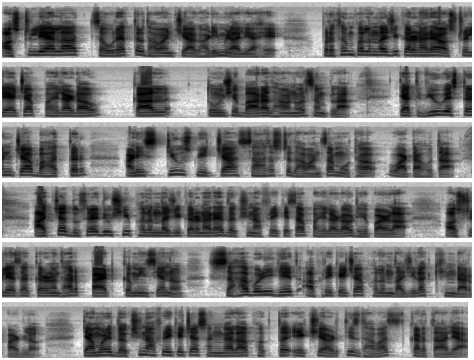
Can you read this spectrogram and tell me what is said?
ऑस्ट्रेलियाला चौऱ्याहत्तर धावांची आघाडी मिळाली आहे. प्रथम फलंदाजी करणाऱ्या ऑस्ट्रेलियाचा पहिला डाव काल दोनशे बारा धावांवर संपला. त्यात व्ह्यू वेस्टर्नच्या बहात्तर आणि स्टीव्ह स्मिथच्या सहासष्ट धावांचा मोठा वाटा होता. आजच्या दुसऱ्या दिवशी फलंदाजी करणाऱ्या दक्षिण आफ्रिकेचा पहिला डाव ढेपाळला. ऑस्ट्रेलियाचा कर्णधार पॅट कमिन्स यानं सहा बळी घेत आफ्रिकेच्या फलंदाजीला खिंडार पाडलं. त्यामुळे दक्षिण आफ्रिकेच्या संघाला फक्त एकशे अडतीस धावाच करता आल्या.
